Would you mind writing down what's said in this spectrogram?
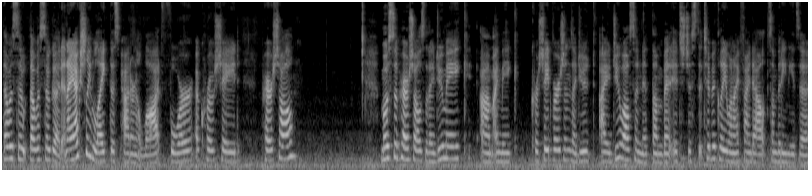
that was so that was so good and i actually like this pattern a lot for a crocheted prayer shawl most of the prayer shawls that I do make, um, I make crocheted versions. I do I do also knit them, but it's just that typically when I find out somebody needs a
